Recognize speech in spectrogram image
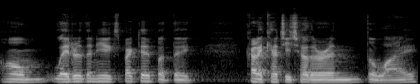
home later than he expected, but they kind of catch each other in the lie.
